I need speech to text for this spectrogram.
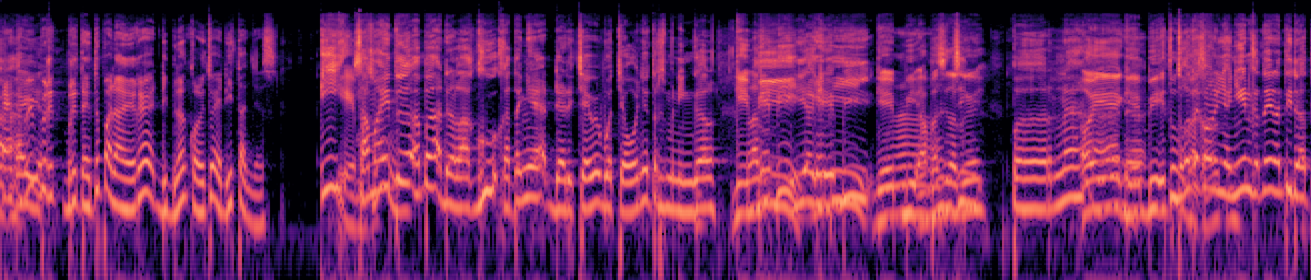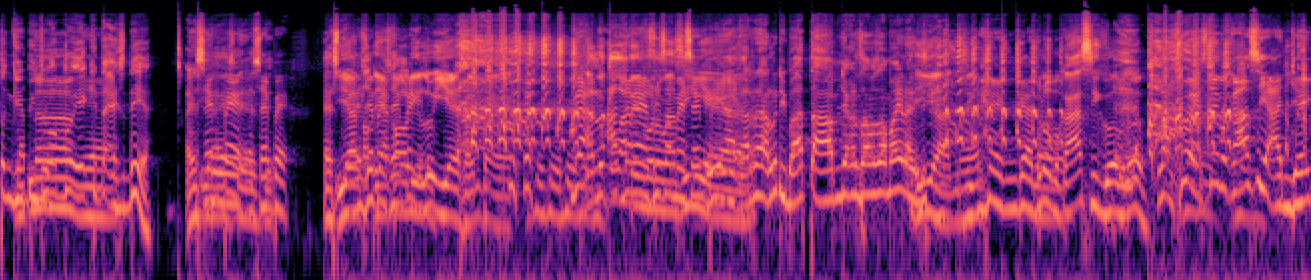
Eh tapi berit- berita itu pada akhirnya dibilang kalau itu editan Jas. Iya Sama maksudnya- itu apa ada lagu katanya dari cewek buat cowoknya terus meninggal. Lagu- Iya Gaby. Gaby. Gaby apa sih lagunya Pernah. Oh iya, ada. Gaby. Itu Tuh katanya kalau nyanyiin katanya nanti datang Dateng. itu Waktu ya Iya. kita SD ya? SMP. SMP. SD. Iya, SMP, ya, kalau di lu iya SMP. Kan lu sama informasinya. SMP, Iya, Iya. karena lu di Batam, jangan sama-samain aja. Iya. Eh, enggak. Bro. Bekasi gue bro. Lah gue SD Bekasi anjing.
